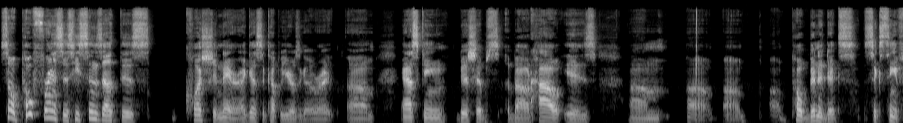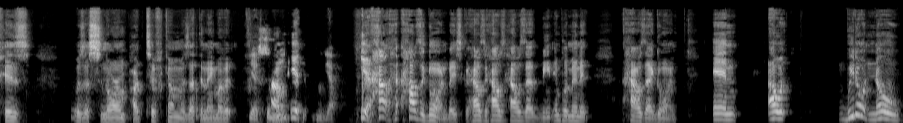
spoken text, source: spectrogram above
So Pope Francis he sends out this questionnaire, I guess a couple years ago, right? Um, asking bishops about how is um, uh, um, uh, Pope Benedict's 16th, his was a Summorum Pontificum, is that the name of it? Yes. Um, yeah, yeah. Yeah. How, how's it going basically? How's how's, how's that being implemented? How's that going? And I would we don't know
